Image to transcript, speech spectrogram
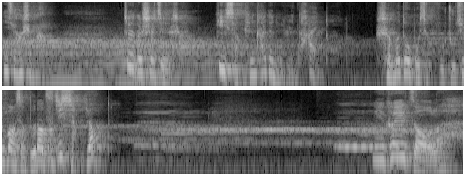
你想要什么？这个世界上异想天开的女人太多了，什么都不想付出，却妄想得到自己想要的。你可以走了。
